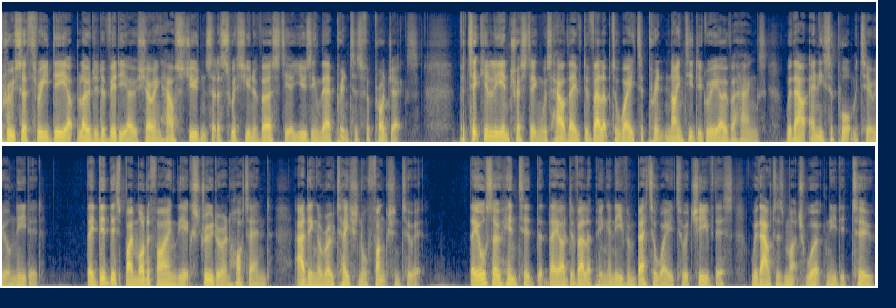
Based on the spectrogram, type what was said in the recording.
Prusa 3D uploaded a video showing how students at a Swiss university are using their printers for projects. Particularly interesting was how they've developed a way to print 90 degree overhangs without any support material needed. They did this by modifying the extruder and hot end, adding a rotational function to it. They also hinted that they are developing an even better way to achieve this without as much work needed too,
